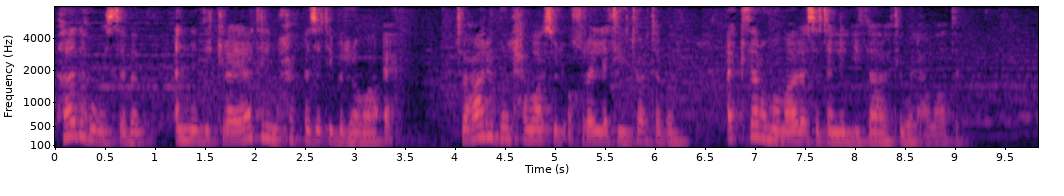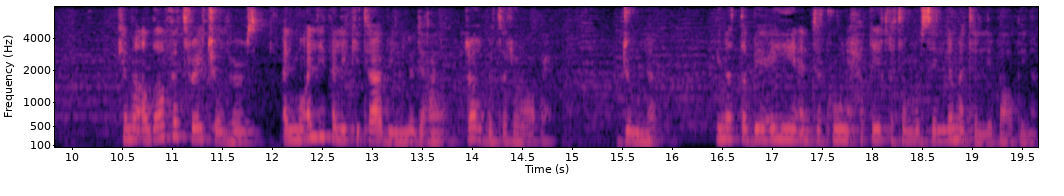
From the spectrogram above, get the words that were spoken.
هذا هو السبب أن الذكريات المحفزة بالروائح تعارض الحواس الأخرى التي تعتبر أكثر ممارسة للإثارة والعواطف. كما أضافت ريتشل هيرز المؤلفة لكتاب يدعى رغبة الروائح. جملة من الطبيعي أن تكون حقيقة مسلمة لبعضنا.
